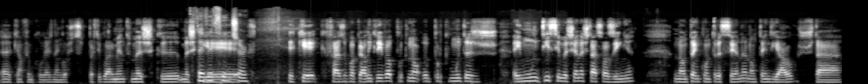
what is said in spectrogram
Uh, que é um filme que aliás nem gosto particularmente, mas que, mas que, é, que, é, que faz um papel incrível porque, não, porque muitas, em muitíssimas cenas está sozinha, não tem contracena, não tem diálogos, está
